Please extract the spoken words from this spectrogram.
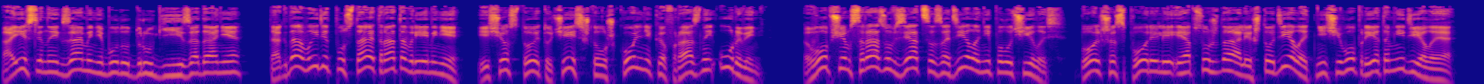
А если на экзамене будут другие задания? Тогда выйдет пустая трата времени. Еще стоит учесть, что у школьников разный уровень. В общем, сразу взяться за дело не получилось. Больше спорили и обсуждали, что делать, ничего при этом не делая.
